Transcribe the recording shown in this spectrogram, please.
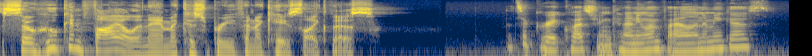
So, who can file an amicus brief in a case like this? That's a great question. Can anyone file an amicus?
